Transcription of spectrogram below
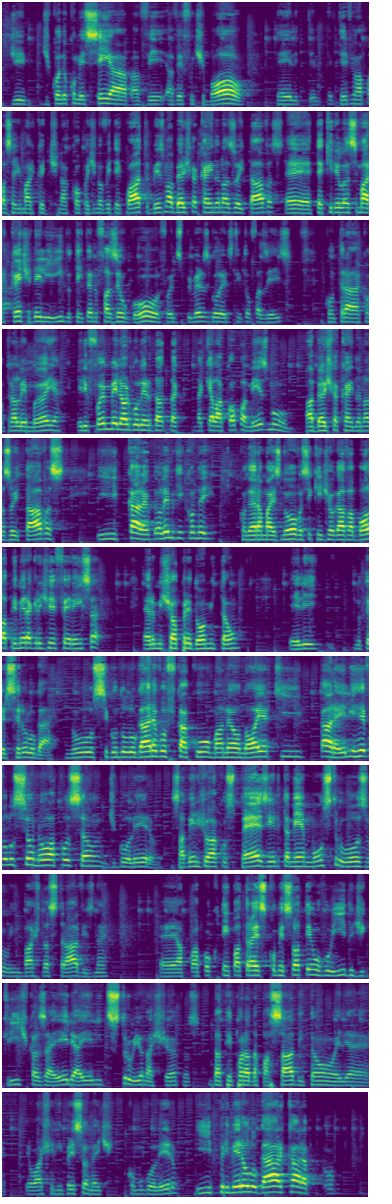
de, de quando eu comecei a, a, ver, a ver futebol. Ele, ele, ele, teve uma passagem marcante na Copa de 94, mesmo a Bélgica caindo nas oitavas. É, até aquele lance marcante dele indo, tentando fazer o gol. Foi um dos primeiros goleiros que tentou fazer isso contra, contra a Alemanha. Ele foi o melhor goleiro da, da, daquela Copa mesmo, a Bélgica caindo nas oitavas. E, cara, eu lembro que quando, quando eu era mais novo, assim, quem jogava bola, a primeira grande referência era o Michel Predome, então ele no terceiro lugar. No segundo lugar, eu vou ficar com o Manuel Neuer, que, cara, ele revolucionou a posição de goleiro, sabendo jogar com os pés, e ele também é monstruoso embaixo das traves, né? É, há, há, pouco tempo atrás começou a ter um ruído de críticas a ele, aí ele destruiu na Champions da temporada passada, então ele é, eu acho ele impressionante como goleiro. E primeiro lugar, cara,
